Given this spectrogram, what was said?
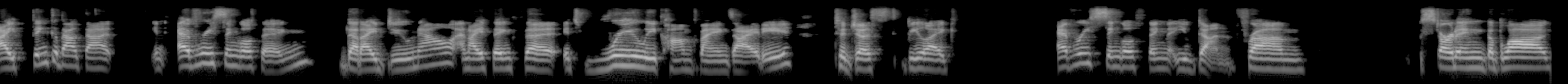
I think about that in every single thing that I do now. And I think that it's really calmed my anxiety to just be like, every single thing that you've done from starting the blog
